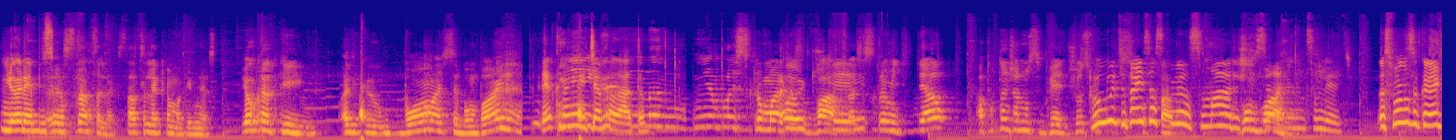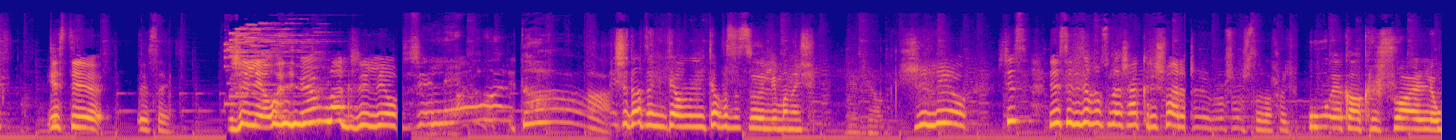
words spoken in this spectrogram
Eu repede Stați-le, stați-le că mă gândesc. Eu cred că e, adică bomba este bombaie. Eu cred că e ciocolată. Mie îmi place să scriu mare ca să Ok. vadă, dar să scriu mititel, atunci nu se vede. Și eu Păi uite, tu ai să scris. scris mare și să Bomboane. nu înțelegi. Răspunsul corect este... Ăsta e. Jeleu. Mie-mi plac jeleu. Jeleuri? Da. Niciodată nu te-am, nu te-am văzut să le mănânci. Jeleu. Știți, este de exemplu sunt așa crișoare și așa și sunt așa. Ui, ca crișoarele, o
